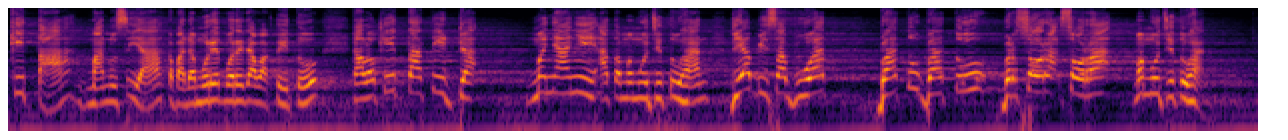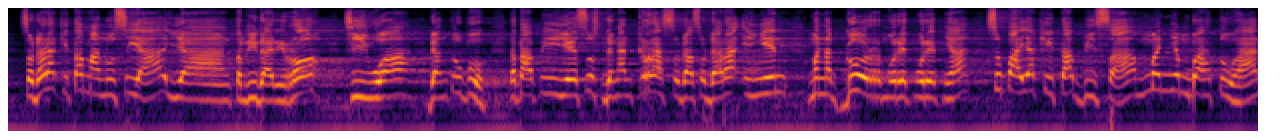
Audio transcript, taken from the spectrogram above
kita manusia kepada murid-muridnya waktu itu, kalau kita tidak menyanyi atau memuji Tuhan, dia bisa buat batu-batu bersorak-sorak memuji Tuhan. Saudara kita manusia yang terdiri dari roh, jiwa, dan tubuh. Tetapi Yesus dengan keras saudara-saudara ingin menegur murid-muridnya supaya kita bisa menyembah Tuhan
